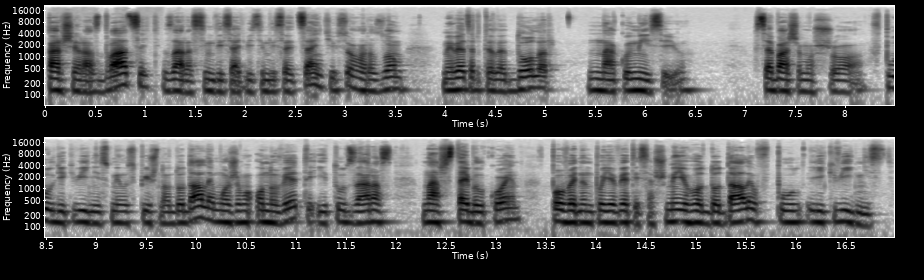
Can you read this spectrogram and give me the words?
перший раз 20, зараз 70-80 центів. Всього разом ми витратили долар на комісію. Все бачимо, що в пул ліквідність ми успішно додали, можемо оновити, і тут зараз наш стейблкоін повинен появитися, що ми його додали в пул ліквідність.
